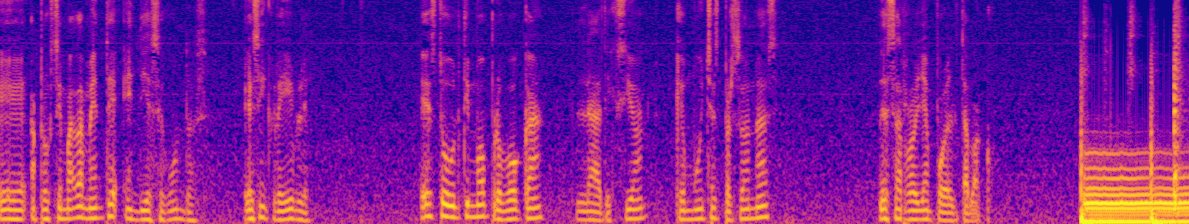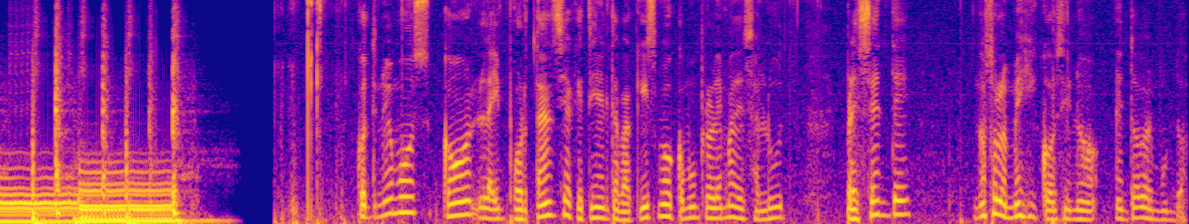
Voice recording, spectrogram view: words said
eh, aproximadamente en 10 segundos. Es increíble. Esto último provoca la adicción que muchas personas desarrollan por el tabaco. Continuemos con la importancia que tiene el tabaquismo como un problema de salud presente no solo en México, sino en todo el mundo.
